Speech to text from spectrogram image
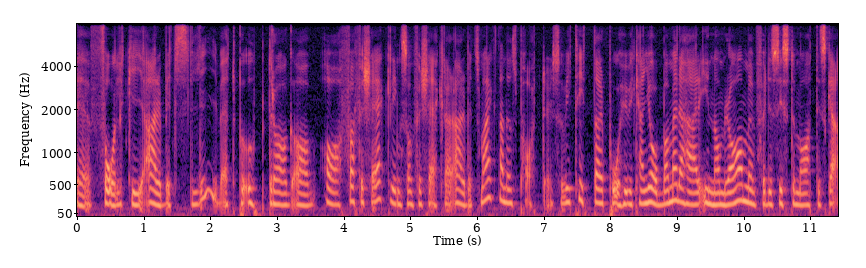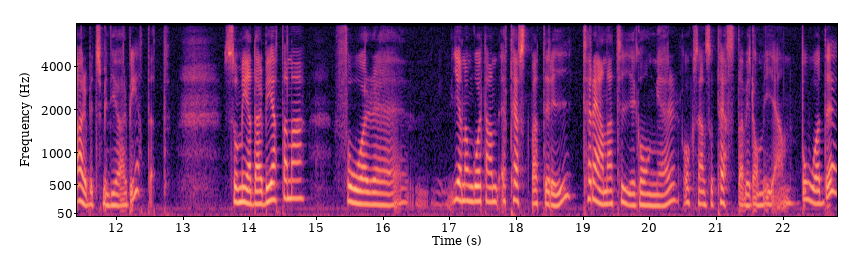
Eh, folk i arbetslivet på uppdrag av AFA Försäkring som försäkrar arbetsmarknadens parter. Så vi tittar på hur vi kan jobba med det här inom ramen för det systematiska arbetsmiljöarbetet. Så medarbetarna får eh, genomgå ett, ett testbatteri, träna tio gånger och sen så testar vi dem igen. Både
